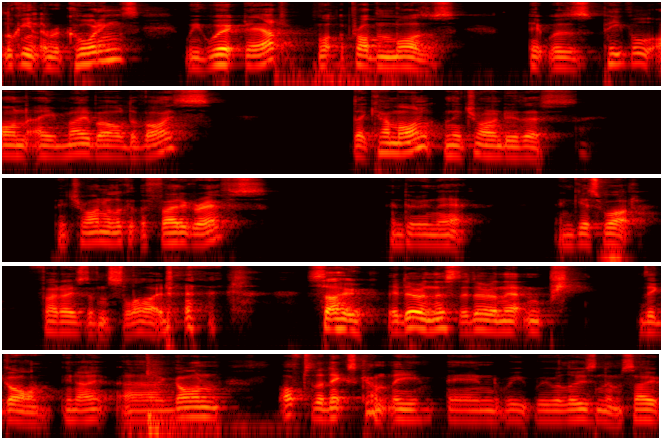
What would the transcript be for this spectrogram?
Looking at the recordings, we worked out what the problem was. It was people on a mobile device. They come on and they're trying to do this. They're trying to look at the photographs and doing that. And guess what? Photos didn't slide. So they're doing this, they're doing that, and they're gone. You know, uh, gone off to the next company, and we, we were losing them. So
